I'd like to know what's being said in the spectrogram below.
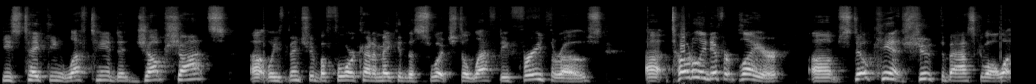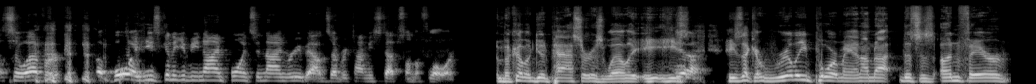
he's taking left-handed jump shots. Uh, we've mentioned before, kind of making the switch to lefty free throws. Uh, totally different player. Um, still can't shoot the basketball whatsoever. but boy, he's going to give you nine points and nine rebounds every time he steps on the floor. And become a good passer as well. He, he's yeah. he's like a really poor man. I'm not. This is unfair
